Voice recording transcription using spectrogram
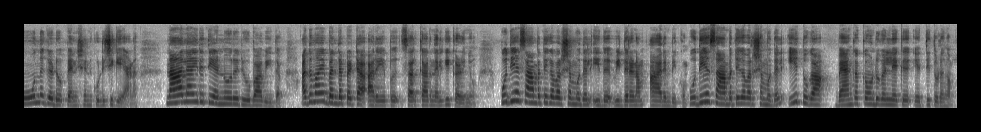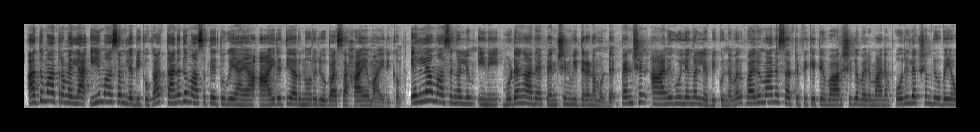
മൂന്ന് ഗഡു പെൻഷൻ കുടിശ്ശികയാണ്. നാലായിരത്തി എണ്ണൂറ് രൂപ വീതം. അതുമായി ബന്ധപ്പെട്ട അറിയിപ്പ് സർക്കാർ നൽകിക്കഴിഞ്ഞു. പുതിയ സാമ്പത്തിക വർഷം മുതൽ ഇത് വിതരണം ആരംഭിക്കും. പുതിയ സാമ്പത്തിക വർഷം മുതൽ ഈ തുക ബാങ്ക് അക്കൗണ്ടുകളിലേക്ക് എത്തിത്തുടങ്ങും. അതുമാത്രമല്ല ഈ മാസം ലഭിക്കുക തനത് മാസത്തെ തുകയായ ആയിരത്തി അറുന്നൂറ് രൂപ സഹായമായിരിക്കും. എല്ലാ മാസങ്ങളിലും ഇനി മുടങ്ങാതെ പെൻഷൻ വിതരണമുണ്ട്. പെൻഷൻ ആനുകൂല്യങ്ങൾ ലഭിക്കുന്നവർ വരുമാന സർട്ടിഫിക്കറ്റ് വാർഷിക വരുമാനം ഒരു ലക്ഷം രൂപയോ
